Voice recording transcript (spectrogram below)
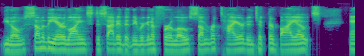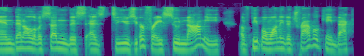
you know, some of the airlines decided that they were going to furlough, some retired and took their buyouts. And then all of a sudden, this, as to use your phrase, tsunami of people wanting to travel came back.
